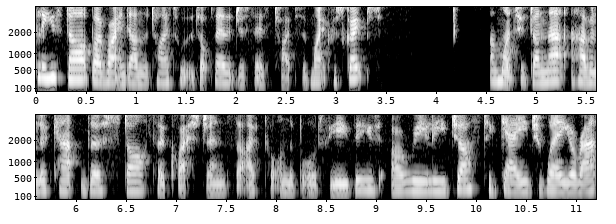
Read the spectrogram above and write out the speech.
Please start by writing down the title at the top there that just says types of microscopes. And once you've done that, have a look at the starter questions that I've put on the board for you. These are really just to gauge where you're at,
